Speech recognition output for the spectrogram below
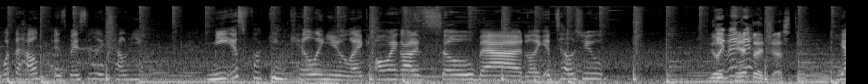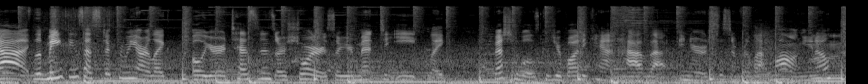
what the health is basically telling you, meat is fucking killing you. Like, oh my god, it's so bad. Like it tells you you like can't if- digest it. Yeah, the main things that stick for me are like, oh, your intestines are shorter, so you're meant to eat like vegetables because your body can't have that in your system for that long, you know? Mhm.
